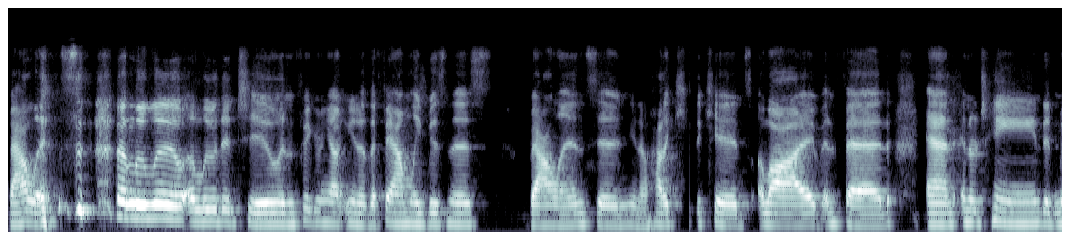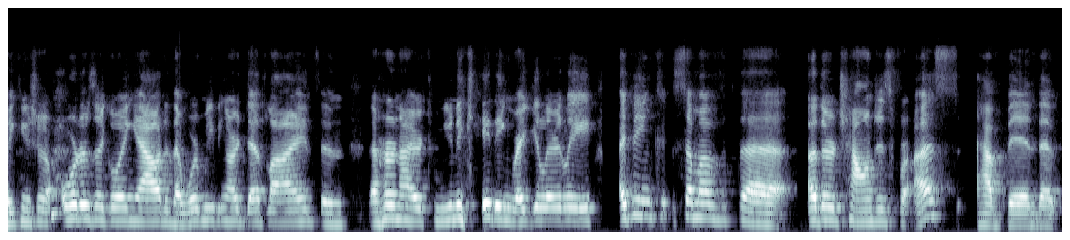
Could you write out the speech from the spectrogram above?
balance that Lulu alluded to, and figuring out you know the family business balance and you know how to keep the kids alive and fed and entertained and making sure orders are going out and that we're meeting our deadlines and that her and I are communicating regularly. I think some of the other challenges for us have been that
